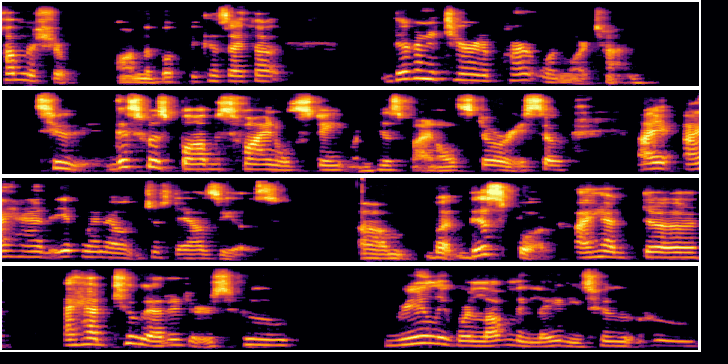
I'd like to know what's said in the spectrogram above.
publisher on the book because I thought they're going to tear it apart one more time. So this was Bob's final statement, his final story. So I, I had it went out just as is. Um, but this book, I had uh, I had two editors who really were lovely ladies who who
